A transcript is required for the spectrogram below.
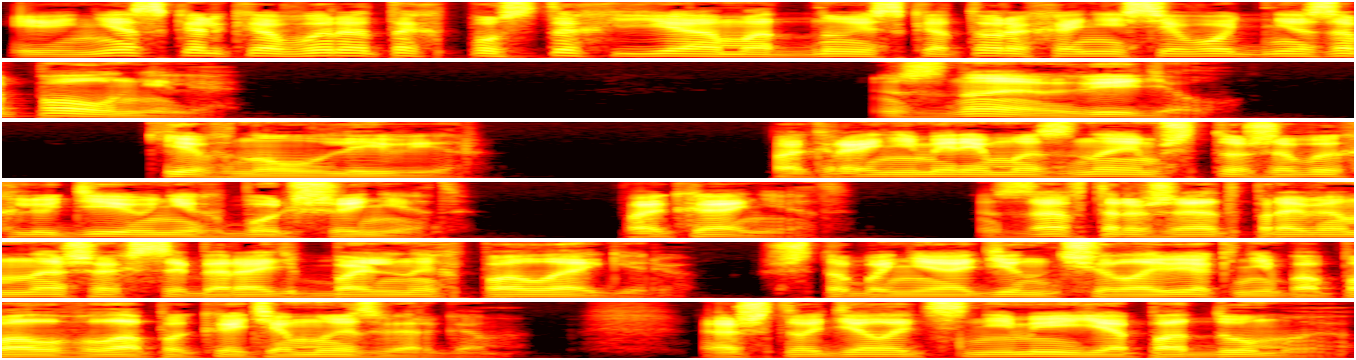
и несколько вырытых пустых ям, одну из которых они сегодня заполнили». «Знаю, видел», — кивнул Ливир. «По крайней мере, мы знаем, что живых людей у них больше нет. Пока нет». Завтра же отправим наших собирать больных по лагерю, чтобы ни один человек не попал в лапы к этим извергам. А что делать с ними, я подумаю.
